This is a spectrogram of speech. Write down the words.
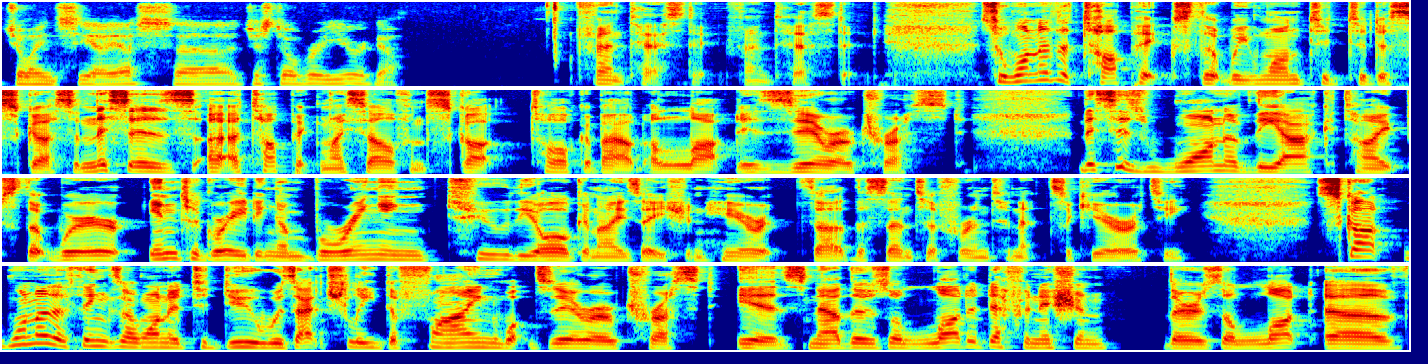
joined CIS uh, just over a year ago. Fantastic, fantastic. So, one of the topics that we wanted to discuss, and this is a topic myself and Scott talk about a lot, is zero trust. This is one of the archetypes that we're integrating and bringing to the organization here at uh, the Center for Internet Security. Scott, one of the things I wanted to do was actually define what zero trust is. Now, there's a lot of definition, there's a lot of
